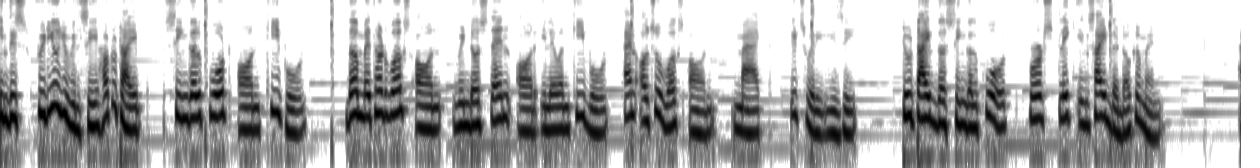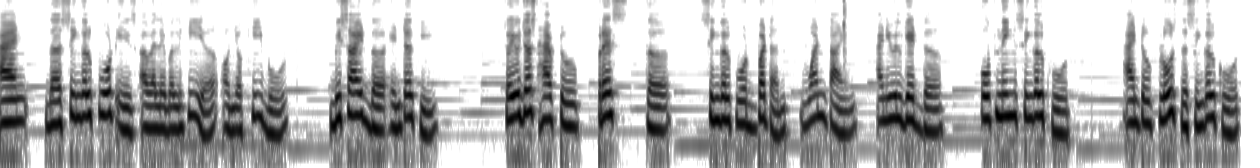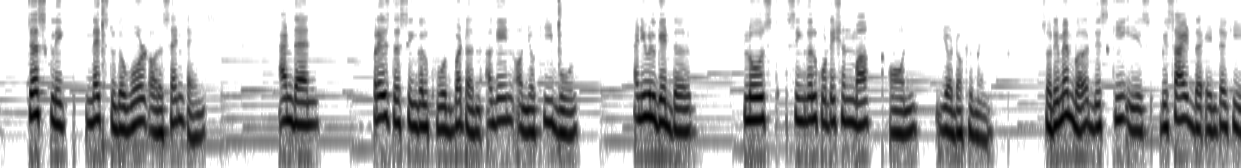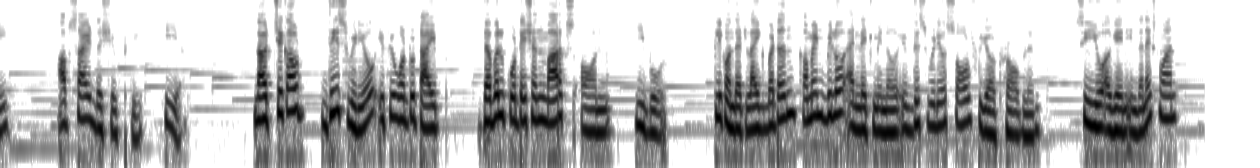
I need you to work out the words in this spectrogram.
In this video you will see how to type single quote on keyboard. The method works on Windows 10 or 11 keyboard and also works on Mac. It's very easy. To type the single quote, first click inside the document and the single quote is available here on your keyboard beside the enter key. So you just have to press the single quote button one time and you will get the opening single quote and to close the single quote just click next to the word or a sentence and then press the single quote button again on your keyboard and you will get the closed single quotation mark on your document. So remember this key is beside the enter key upside the shift key here. Now check out this video if you want to type double quotation marks on keyboard. Click on that like button, comment below and let me know if this video solved your problem. See you again in the next one.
